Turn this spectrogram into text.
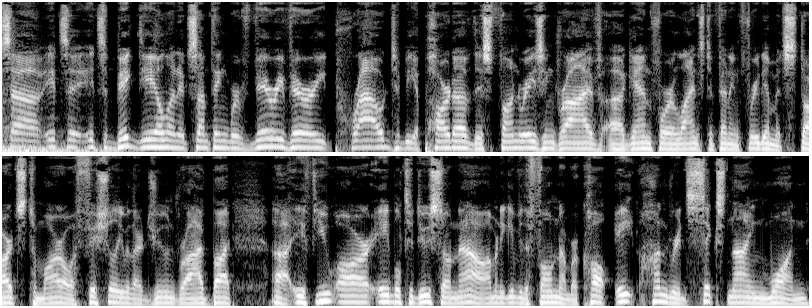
It's uh, it's a it's a big deal, and it's something we're very very proud to be a part of. This fundraising drive uh, again for Alliance Defending Freedom. It starts tomorrow officially with our June drive. But uh, if you are able to do so now, I'm going to give you the phone number. Call 800 691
